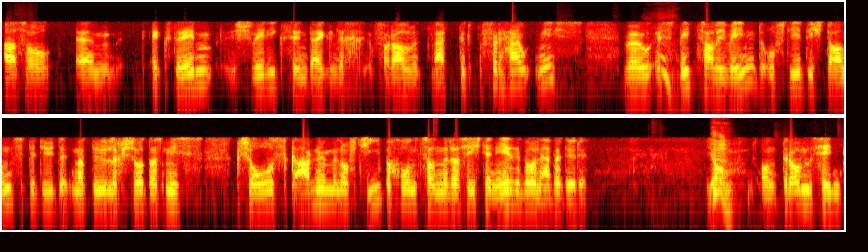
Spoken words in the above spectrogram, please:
Also ähm, extrem schwierig sind eigentlich vor allem die Wetterverhältnisse, weil ein bisschen Wind auf die Distanz bedeutet natürlich schon, dass mein Geschoss gar nicht mehr auf die Scheibe kommt, sondern das ist dann irgendwo nebendurch. Ja, Hm. und darum sind,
